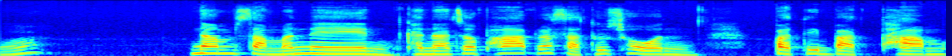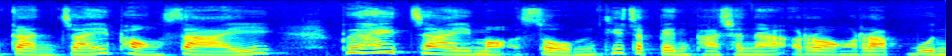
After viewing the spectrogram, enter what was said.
งฆ์นำสามเณรคณะเจ้าภาพและสาธุชน ปฏิบัติธรรมกลั่นใจผ่องใส เพื่อให้ใจเหมาะสมที่จะเป็นภาชนะรองรับบุญ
